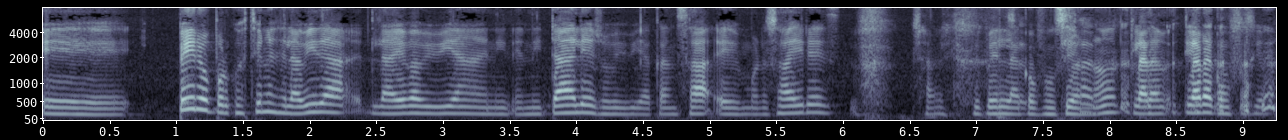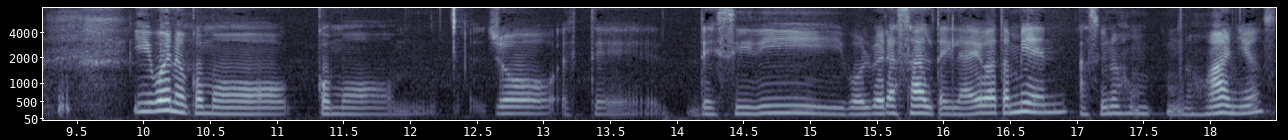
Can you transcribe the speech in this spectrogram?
Eh, pero por cuestiones de la vida, la Eva vivía en, en Italia, yo vivía acá en, Buenos Aires. ya ven la confusión, ¿no? Clara, clara confusión. Y bueno, como, como yo este, decidí volver a Salta y la Eva también, hace unos, unos años,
